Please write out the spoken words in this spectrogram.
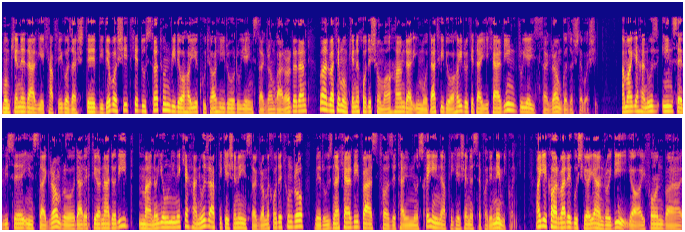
ممکنه در یک هفته گذشته دیده باشید که دوستاتون ویدیوهای کوتاهی رو روی اینستاگرام قرار دادن و البته ممکنه خود شما هم در این مدت ویدیوهایی رو که تهیه کردین روی اینستاگرام گذاشته باشید اما اگه هنوز این سرویس اینستاگرام رو در اختیار ندارید معنای اون اینه که هنوز اپلیکیشن اینستاگرام خودتون رو به روز نکردید و از تازه ترین نسخه این اپلیکیشن استفاده نمی کنید. اگه کاربر گوشی های اندرویدی یا آیفون و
